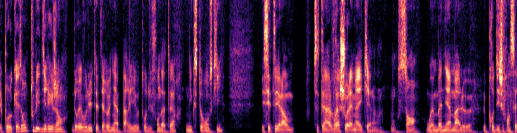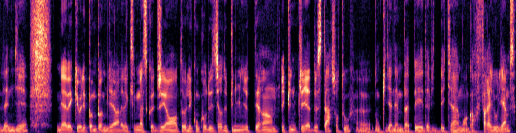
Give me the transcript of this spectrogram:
Et pour l'occasion, tous les dirigeants de Revolut étaient réunis à Paris autour du fondateur, Nick Storonsky. Et c'était alors c'était un vrai show à l'américaine. Hein. Donc sans Wembanyama, le, le prodige français de la NBA, mais avec euh, les pom-pom girls, avec les mascottes géantes, les concours de tir depuis le milieu de terrain, et puis une pléiade de stars surtout. Euh, donc Kylian Mbappé, David Beckham ou encore Pharrell Williams.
